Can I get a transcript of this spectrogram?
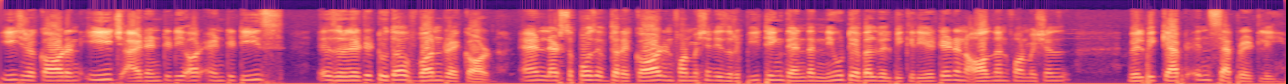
each record and each identity or entities is related to the one record. And let's suppose if the record information is repeating then the new table will be created and all the information will be kept in separately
